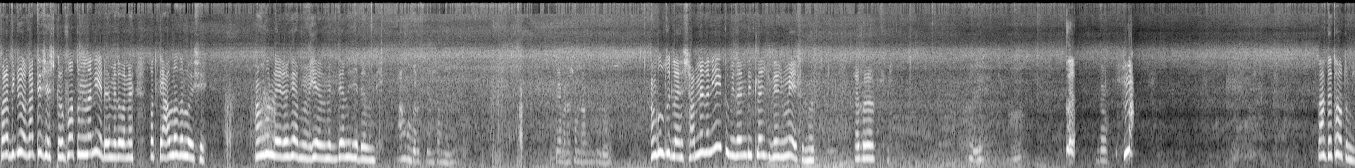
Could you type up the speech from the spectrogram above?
পরে ভিডিও কাটতে শেষ করে প্রথম জানি এটা মেয়েদের মানে কত আলাদা লইছে আঙ্গুল এটাকে মধ্যে দিলে সেটা মধ্যে আঙ্গুল ধরে একটু সামনে। ক্যামেরার সামনে আঙ্গুল ধরে। আঙ্গুল তুললে সামনে জানি তুমি জানি দিতলে মেয়ে শুনো তারপর দাও। না। পারতে থাও তুমি।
